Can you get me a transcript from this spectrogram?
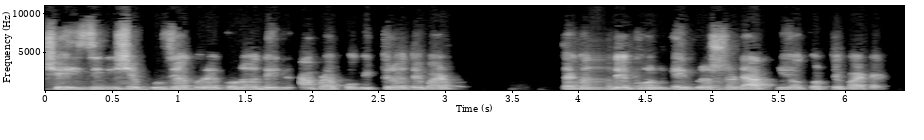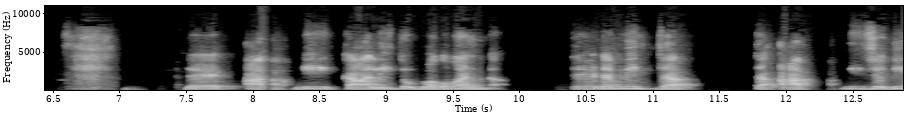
সেই জিনিসে পূজা করে কোনোদিন আমরা পবিত্র হতে পারব? এখন দেখুন এই প্রশ্নটা আপনিও করতে পারেন। যে আপনি কালী তো ভগবান না এটা মিথ্যা। তা আপনি যদি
